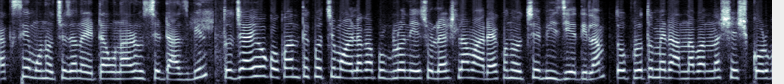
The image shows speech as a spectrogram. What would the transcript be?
রাখছে। মনে হচ্ছে যেন এটা ওনার হচ্ছে ডাস্টবিন। তো যাই হোক, ওখান থেকে হচ্ছে ময়লা কাপড়গুলো নিয়ে চলে আসলাম। আর এখন হচ্ছে ভিজিয়ে দিলাম। তো প্রথমে রান্না বান্না শেষ করব,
